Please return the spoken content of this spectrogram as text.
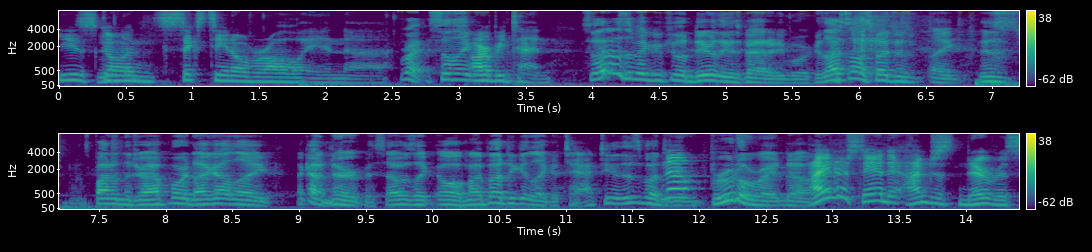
He's going 16 overall in uh, Right. So like. RB 10. So that doesn't make me feel nearly as bad anymore because I saw Spencer's like his spot on the draft board and I got like I got nervous. I was like, oh, am I about to get like attacked here? This is about to No. get brutal right now. I understand it. I'm just nervous.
